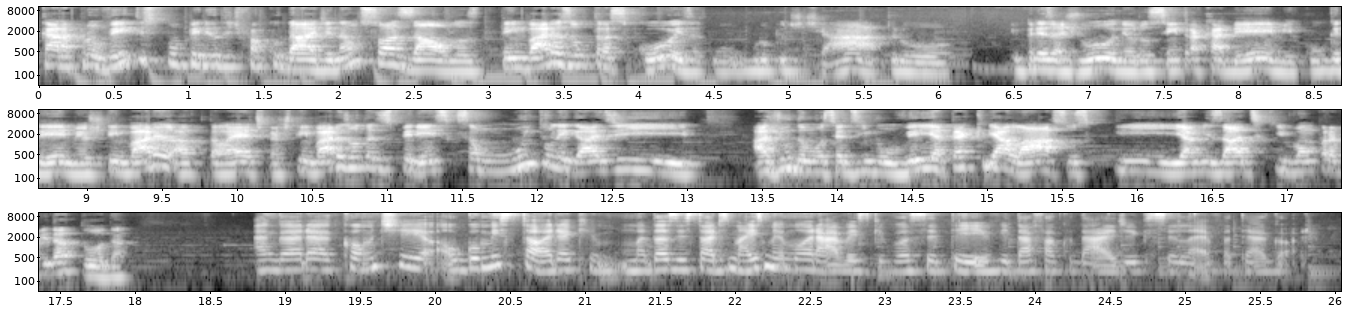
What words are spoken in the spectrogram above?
Cara, aproveita isso pro período de faculdade, não só as aulas. Tem várias outras coisas, o grupo de teatro, empresa júnior, o centro acadêmico, o Grêmio, acho que tem várias atléticas, acho que tem várias outras experiências que são muito legais e ajudam você a desenvolver e até criar laços e amizades que vão para a vida toda. Agora conte alguma história que uma das histórias mais memoráveis que você teve da faculdade que você leva até agora.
